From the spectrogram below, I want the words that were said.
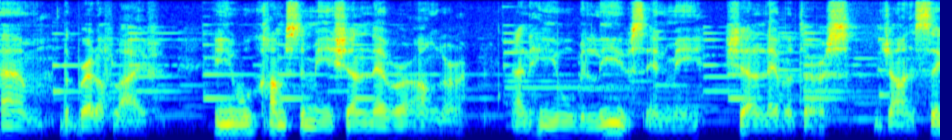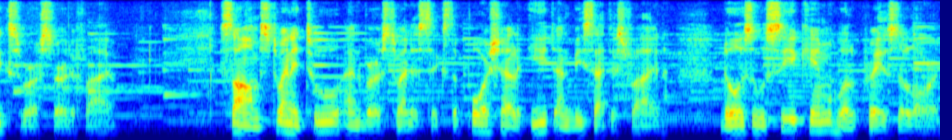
am the bread of life. He who comes to me shall never hunger, and he who believes in me shall never thirst. John 6, verse 35. Psalms 22 and verse 26 The poor shall eat and be satisfied. Those who seek him will praise the Lord.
